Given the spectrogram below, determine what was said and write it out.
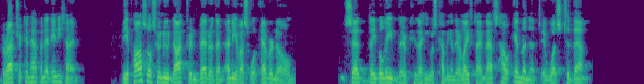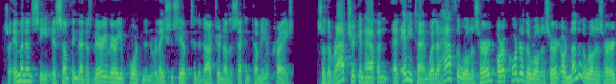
The rapture can happen at any time. The apostles who knew doctrine better than any of us will ever know said they believed that he was coming in their lifetime. That's how imminent it was to them. So imminency is something that is very, very important in relationship to the doctrine of the second coming of Christ. So the rapture can happen at any time, whether half the world is heard, or a quarter of the world is heard, or none of the world is heard.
